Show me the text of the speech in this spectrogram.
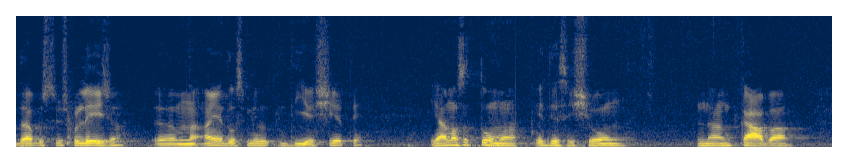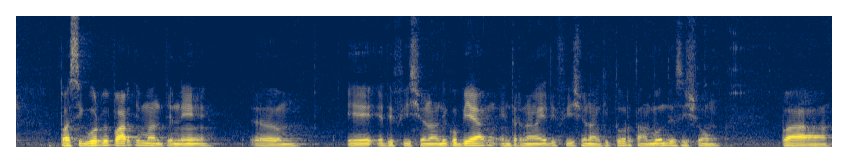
da bestuurs colégio na ano 2017 e a nossa toma a decisão não acaba para segurar a parte manter um, edifício de governo, entrar no edifício na que também decisão para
